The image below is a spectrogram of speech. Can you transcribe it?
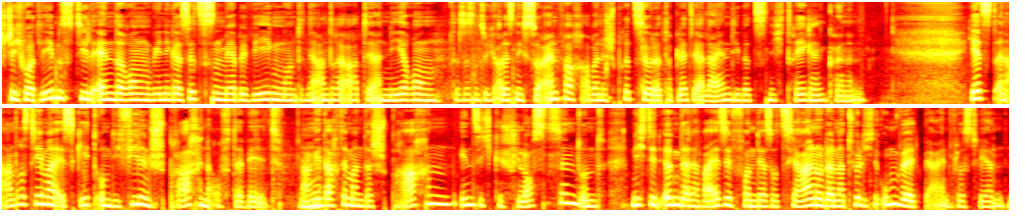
Stichwort Lebensstiländerung, weniger sitzen, mehr bewegen und eine andere Art der Ernährung. Das ist natürlich alles nicht so einfach, aber eine Spritze oder Tablette allein, die wird es nicht regeln können. Jetzt ein anderes Thema. Es geht um die vielen Sprachen auf der Welt. Lange mhm. dachte man, dass Sprachen in sich geschlossen sind und nicht in irgendeiner Weise von der sozialen oder natürlichen Umwelt beeinflusst werden.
